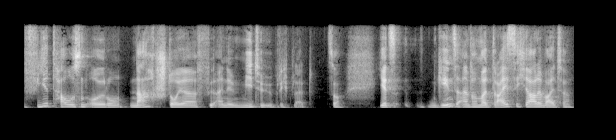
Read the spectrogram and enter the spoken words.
4000 Euro nach Steuer für eine Miete übrig bleibt. So, jetzt gehen Sie einfach mal 30 Jahre weiter.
